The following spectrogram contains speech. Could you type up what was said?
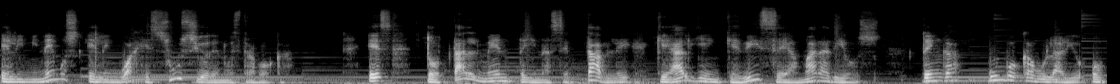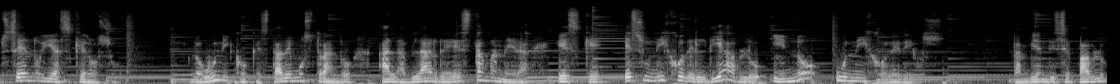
eliminemos el lenguaje sucio de nuestra boca. Es totalmente inaceptable que alguien que dice amar a Dios tenga un vocabulario obsceno y asqueroso lo único que está demostrando al hablar de esta manera es que es un hijo del diablo y no un hijo de Dios. También dice Pablo,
